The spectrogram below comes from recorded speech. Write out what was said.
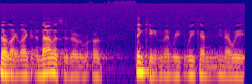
So, like like analysis or, or thinking that we we can you know we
